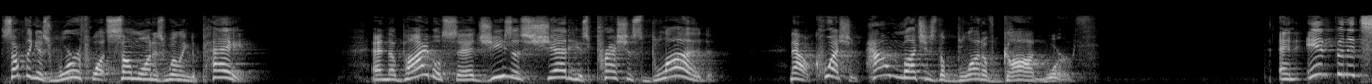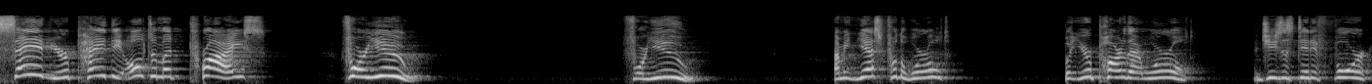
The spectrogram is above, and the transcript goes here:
something is worth what someone is willing to pay. And the Bible said Jesus shed his precious blood. Now, question how much is the blood of God worth? An infinite Savior paid the ultimate price for you for you. I mean, yes, for the world, but you're part of that world. And Jesus did it for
